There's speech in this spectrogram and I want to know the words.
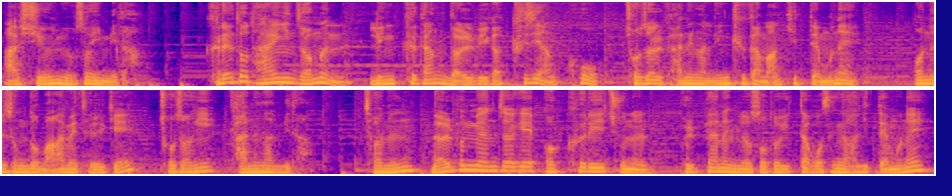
아쉬운 요소입니다. 그래도 다행인 점은 링크당 넓이가 크지 않고 조절 가능한 링크가 많기 때문에 어느 정도 마음에 들게 조정이 가능합니다. 저는 넓은 면적의 버클이 주는 불편한 요소도 있다고 생각하기 때문에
